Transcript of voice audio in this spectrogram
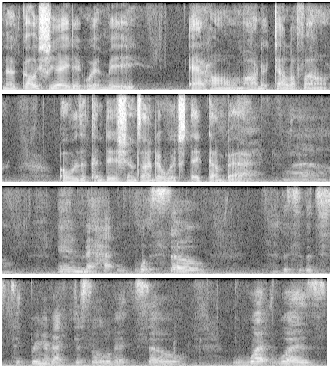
negotiated with me at home on the telephone over the conditions under which they'd come back. Wow. And what, so, let's, let's bring it back just a little bit. So, what was,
